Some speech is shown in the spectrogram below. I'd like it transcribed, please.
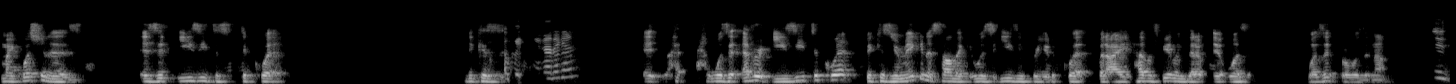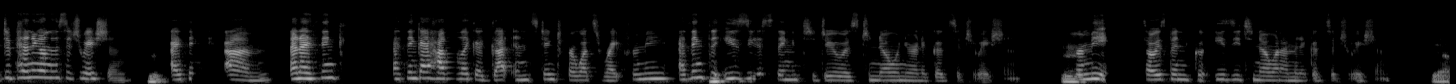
My question is is it easy to, to quit? Because okay say that again it, was it ever easy to quit? Because you're making it sound like it was easy for you to quit but i have a feeling that it, it wasn't. Was it or was it not? Depending on the situation. Hmm. i think um and i think i think i have like a gut instinct for what's right for me. I think the hmm. easiest thing to do is to know when you're in a good situation. Hmm. for me it's always been easy to know when i'm in a good situation. Yeah.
